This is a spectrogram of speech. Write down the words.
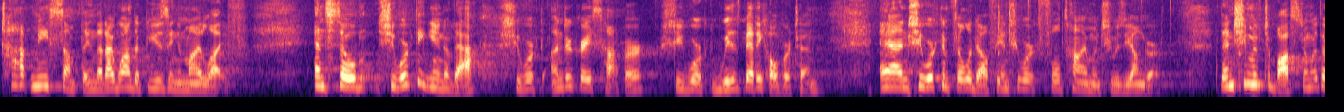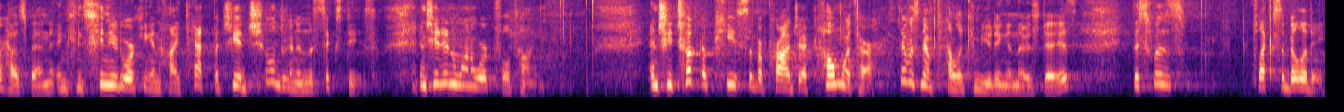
taught me something that I wound up using in my life. And so she worked at UNIVAC, she worked under Grace Hopper, she worked with Betty Holberton, and she worked in Philadelphia, and she worked full time when she was younger. Then she moved to Boston with her husband and continued working in high tech, but she had children in the 60s, and she didn't want to work full time. And she took a piece of a project home with her. There was no telecommuting in those days. This was flexibility.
